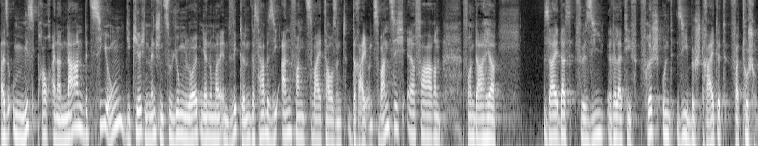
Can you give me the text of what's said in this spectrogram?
also um Missbrauch einer nahen Beziehung, die Kirchenmenschen zu jungen Leuten ja nun mal entwickeln, das habe sie Anfang 2023 erfahren. Von daher sei das für sie relativ frisch und sie bestreitet Vertuschung.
